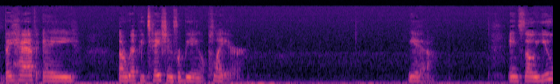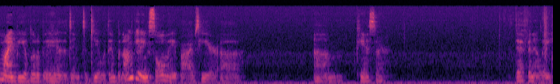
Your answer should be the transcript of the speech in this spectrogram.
they have a a reputation for being a player. Yeah. And so you might be a little bit hesitant to deal with them, but I'm getting soulmate vibes here, uh, um, Cancer. Definitely.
